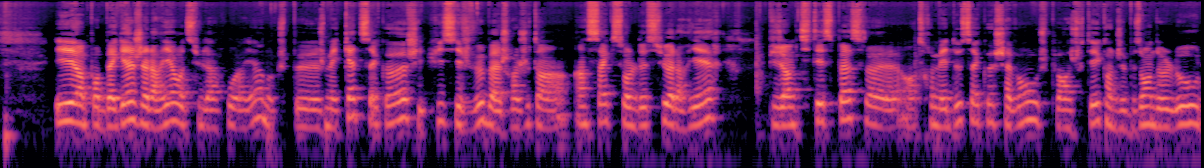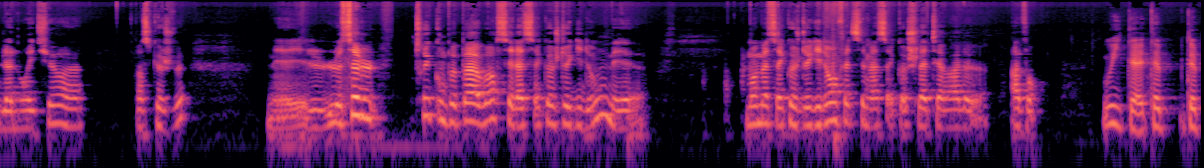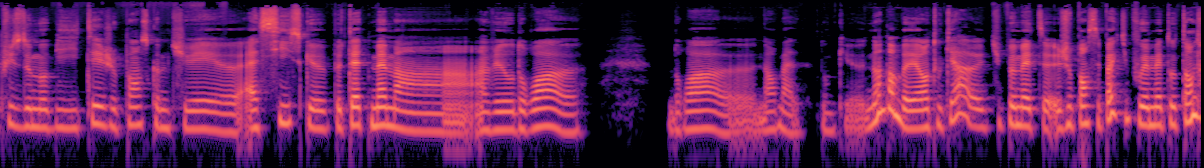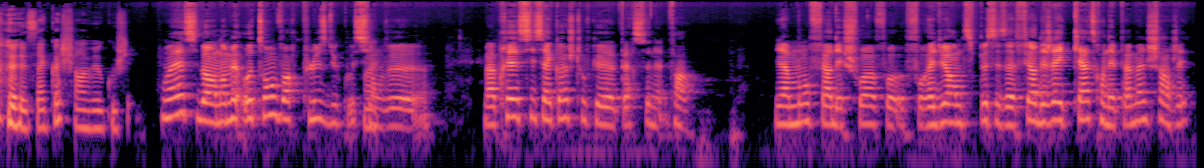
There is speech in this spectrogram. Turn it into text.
et un porte-bagages à l'arrière au-dessus de la roue arrière. Donc je peux, je mets quatre sacoches et puis si je veux, bah, je rajoute un sac sur le dessus à l'arrière. Puis j'ai un petit espace là, entre mes deux sacoches avant où je peux rajouter quand j'ai besoin de l'eau ou de la nourriture, euh, ce que je veux. Mais le seul truc qu'on peut pas avoir, c'est la sacoche de guidon. Mais euh, moi, ma sacoche de guidon, en fait, c'est ma sacoche latérale euh, avant. Oui, tu as, plus de mobilité, je pense, comme tu es euh, assise, que peut-être même un, un vélo droit, euh, droit euh, normal. Donc, euh, non, non, bah, en tout cas, euh, tu peux mettre. Je pensais pas que tu pouvais mettre autant de sacoches sur un vélo couché. Ouais, si, bah, on en met autant, voire plus, du coup, si Ouais. on veut. Mais après, si sacoches, je trouve que personnel. Enfin, il y a un moment, faire des choix. Faut, faut réduire un petit peu ses affaires. Déjà, avec 4, on est pas mal chargé.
